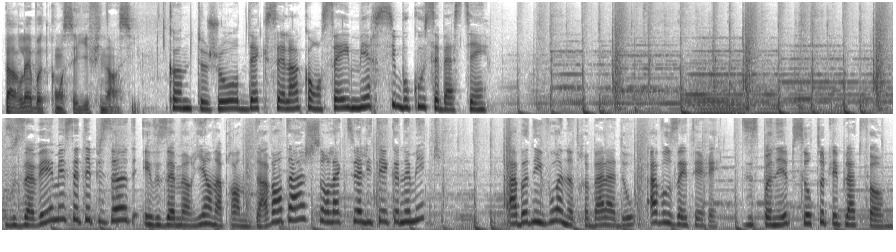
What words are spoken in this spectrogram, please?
parlez à votre conseiller financier. Comme toujours, d'excellents conseils. Merci beaucoup, Sébastien. Vous avez aimé cet épisode et vous aimeriez en apprendre davantage sur l'actualité économique? Abonnez-vous à notre balado à vos intérêts, disponible sur toutes les plateformes.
